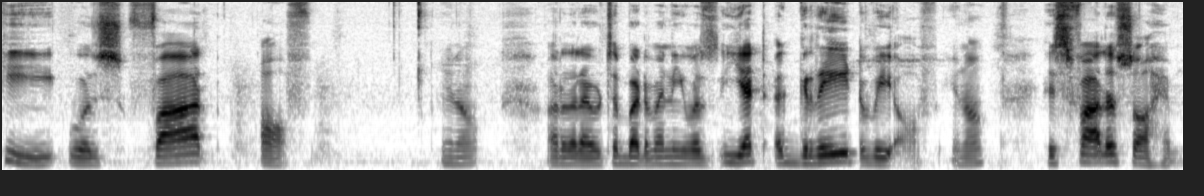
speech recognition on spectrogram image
he was far off you know or that i would say but when he was yet a great way off you know his father saw him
